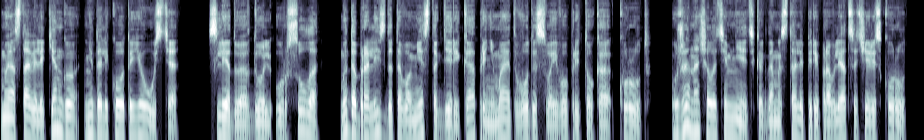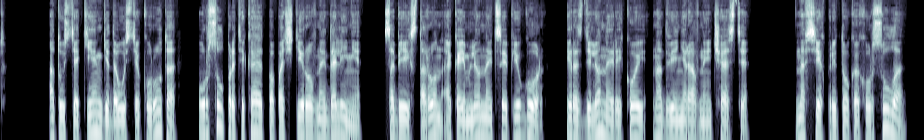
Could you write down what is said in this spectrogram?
Мы оставили Кенгу недалеко от ее устья. Следуя вдоль Урсула, мы добрались до того места, где река принимает воды своего притока Курут. Уже начало темнеть, когда мы стали переправляться через Курут. От устья Кенги до устья Курута Урсул протекает по почти ровной долине, с обеих сторон окаймленной цепью гор и разделенной рекой на две неравные части. На всех притоках Урсула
